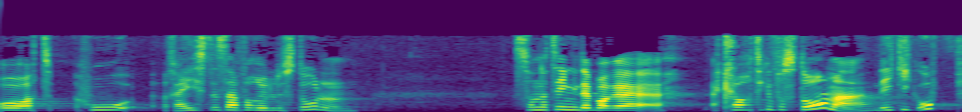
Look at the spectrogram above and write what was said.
Og at hun reiste seg fra rullestolen. Sånne ting det bare Jeg klarte ikke å forstå meg. Det gikk ikke opp.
